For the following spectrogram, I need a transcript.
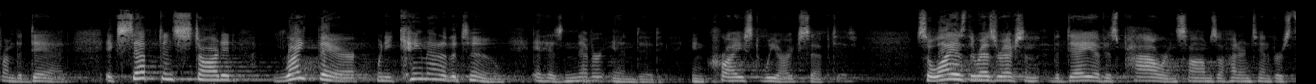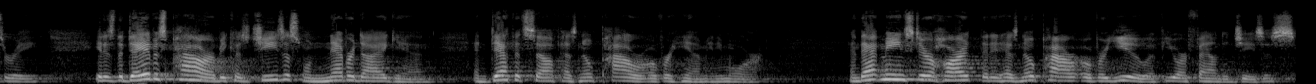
from the dead. Acceptance started right there when he came out of the tomb. It has never ended. In Christ we are accepted. So, why is the resurrection the day of his power in Psalms 110, verse 3? It is the day of his power because Jesus will never die again, and death itself has no power over him anymore. And that means, dear heart, that it has no power over you if you are found in Jesus.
